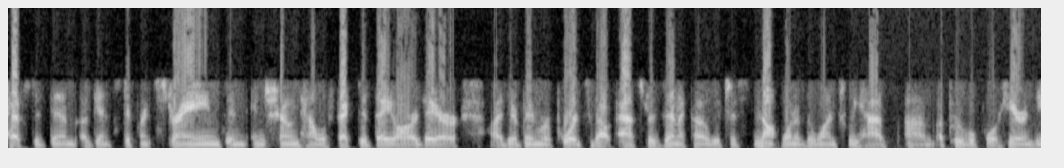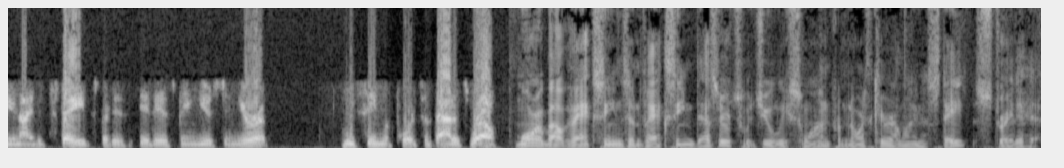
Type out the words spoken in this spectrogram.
tested them against different strains and, and shown how effective they are there. Uh, there have been reports about AstraZeneca, which is not one of the ones we have um, approval for here in the United States, but is, it is being used in Europe we've seen reports of that as well. More about vaccines and vaccine deserts with Julie Swann from North Carolina State, straight ahead.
